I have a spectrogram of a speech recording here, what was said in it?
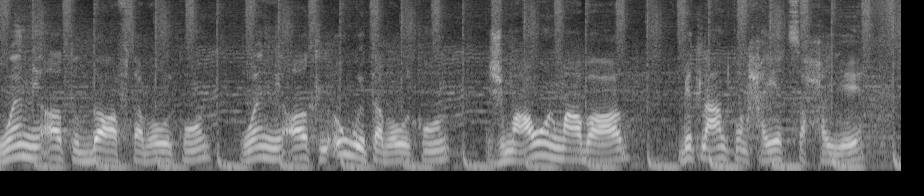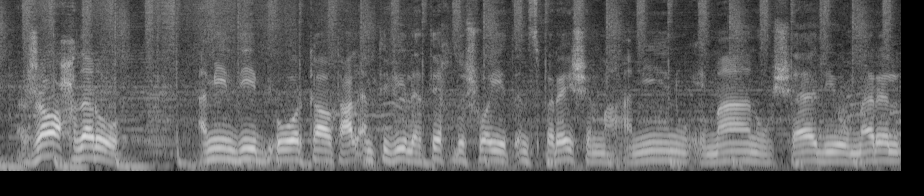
وين نقاط الضعف تبعولكم وين نقاط القوة تبعولكم اجمعوهم مع بعض بيطلع عندكم حياة صحية. رجعوا احضروا أمين ديب workout على الام تي في لتاخذوا شوية inspiration مع أمين وإيمان وشادي وميرل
